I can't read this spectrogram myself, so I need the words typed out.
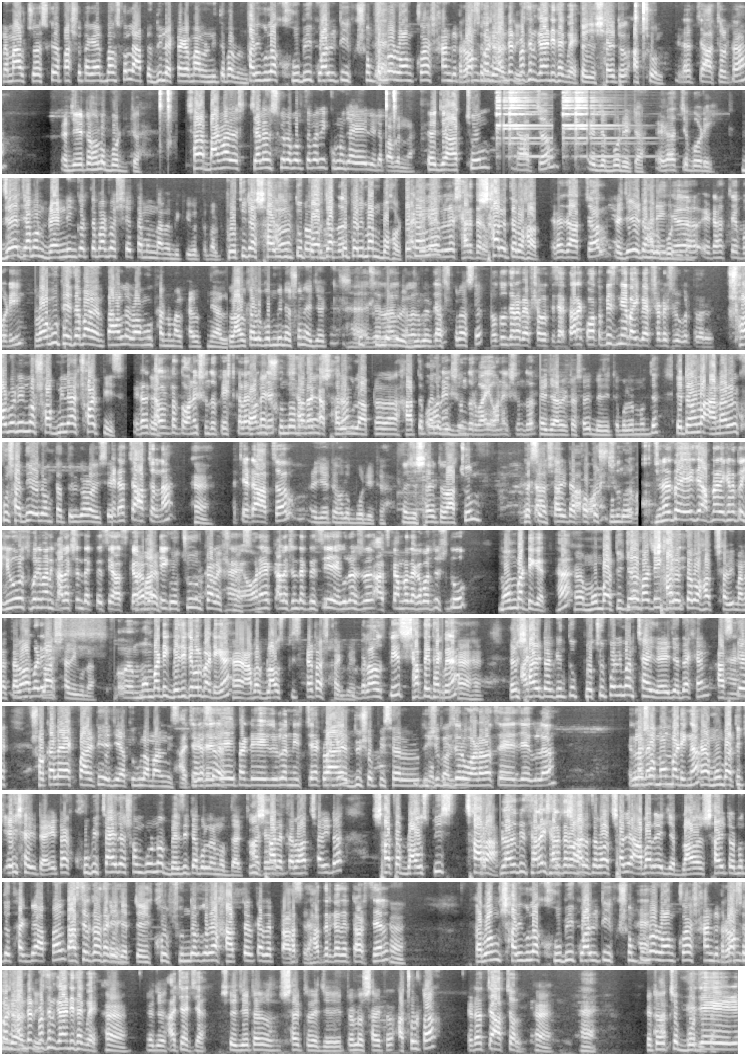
মানে মাল চয়েস করে পাঁচশো টাকা অ্যাডভান্স করলে আপনি দুই লাখ টাকার মাল নিতে পারবেন। শাড়িগুলো খুবই কোয়ালিটি সম্পূর্ণ রং করা হান্ড্রেড হান্ড্রেড পার্সেন্ট গ্যারান্টি থাকবে। এই যে শাড়িটার আঁচল। এটা হচ্ছে আঁচলটা। এই যে এটা হলো বডিটা। সারা বাংলাদেশ চ্যালেঞ্জ করে বলতে পারি কোনো জায়গায় এটা পাবেন না। এই যে আঁচল আঁচল। এই যে বডিটা। এটা হচ্ছে বডি। যে যেমন ব্র্যান্ডিং করতে পারবে সে তেমন দামে বিক্রি করতে পারবে। প্রতিটা শাড়ি কিন্তু পর্যাপ্ত পরিমাণ বহর। এটা হলো সাড়ে তেরো হাত। এটা হচ্ছে এই যে এটা হলো যে এটা হচ্ছে বডি। রং উঠাইতে পারেন তাহলে রং উঠানো মাল ফেরত নিয়ে আসবে। লাল কালো কম্বিনেশন এই যে হ্যাঁ, এই যে সুন্দর করে দুলের কাজ করা আছে। নতুন যারা ব্যবসা করতে চায় তারা কত পিস নিয়ে ভাই ব্যবসাটা শুরু করতে পারবে? সর্বনিম্ন সব মিলে ছয় পিস এটার কালারটা তো অনেক সুন্দর পেস্ট কালার অনেক সুন্দর মানে শাড়িগুলো আপনারা হাতে পাইলে অনেক সুন্দর ভাই অনেক সুন্দর। এই যে আরেকটা শাড়ি ভেজিটেবলের মধ্যে। এটা হলো আনারের খোসা দিয়ে এই রংটা তৈরি করা হয়েছে। এটা হচ্ছে আঁচল না? হ্যাঁ। আচ্ছা এটা আঁচল। এই যে এটা হলো বডিটা। এই যে শাড়িটার আঁচল। দেখছেন শাড়িটা কত সুন্দর জুনাদ ভাই এই যে আপনার এখানে তো হিউজ পরিমাণ কালেকশন দেখতেছি আজকে হ্যাঁ প্রচুর কালেকশন হ্যাঁ অনেক কালেকশন দেখতেছি এগুলো আজকে আমরা দেখা পাচ্ছি শুধু হ্যাঁ? হ্যাঁ মোমবাটিকে মোমবাটিক সাড়ে তেরো হাত শাড়ি মানে তেরো হাত প্লাস শাড়িগুলা। মোমবাটিক ভেজিটেবল বাটিক হ্যাঁ? হ্যাঁ আবার ব্লাউজ পিস অ্যাটাচ থাকবে। ব্লাউজ পিস সাথেই থাকবে না? হ্যাঁ হ্যাঁ। এই শাড়িটার কিন্তু প্রচুর পরিমাণ চাহিদা। এই যে দেখেন আজকে সকালে এক পার্টি এই যে এতগুলা মাল নিচ্ছে। আচ্ছা ঠিক এই পার্টি এগুলো নিচ্ছে প্রায় পিসের দুইশো মতো আর পিসের কি। অর্ডার আছে এই যে এগুলা। এগুলো মানে- সব মোমবাটিক না? হ্যাঁ মোমবাটিক এই শাড়িটা এটা খুবই চাহিদা সম্পূর্ণ ভেজিটেবলের মধ্যে আর কি। আচ্ছা। সাড়ে তেরো হাত শাড়িটা সাথে ব্লাউজ পিস ছাড়া। ব্লাউজ পিস ছাড়াই সাড়ে তেরো সাড়ে তেরো শাড়ি আবার এই যে ব্লাউজ শাড়িটার মধ্যে থাকবে আপনার টার্সেল করা থাকবে। যে খুব সুন্দর করে হাতের কাজের টাচ হাতের কাছে টার্সেল হ্যাঁ। এবং শাড়িগুলা খুবই কোয়ালিটি সম্পূর্ণ রং করা হান্ড্রেড হ্যাঁ। পার্সেন্ট গ্যারান্টি থাকবে। হ্যাঁ এই যে আচ্ছা আচ্ছা। সে যেটা শাড়িটার যে এটা হলো শাড়িটার আঁচলটা। এটা হচ্ছে আঁচল। হ্যাঁ। হ্যাঁ। এটা হচ্ছে বডি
